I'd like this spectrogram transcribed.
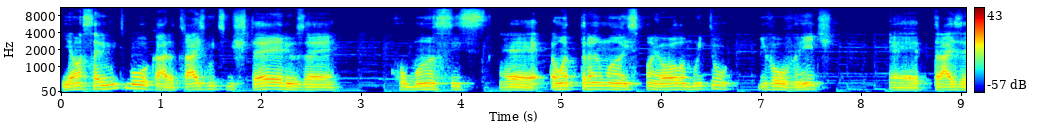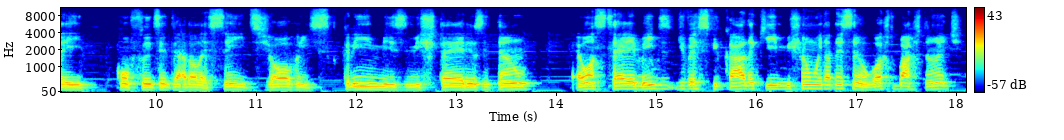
E é uma série muito boa, cara. Traz muitos mistérios, é romances, é, é uma trama espanhola muito envolvente. É, traz aí conflitos entre adolescentes, jovens, crimes, mistérios. Então, é uma série bem diversificada que me chama muita atenção. Eu gosto bastante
